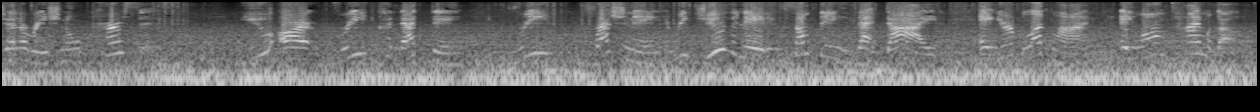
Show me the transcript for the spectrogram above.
generational curses. You are reconnecting, refreshening, rejuvenating something that died in your bloodline a long time ago.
